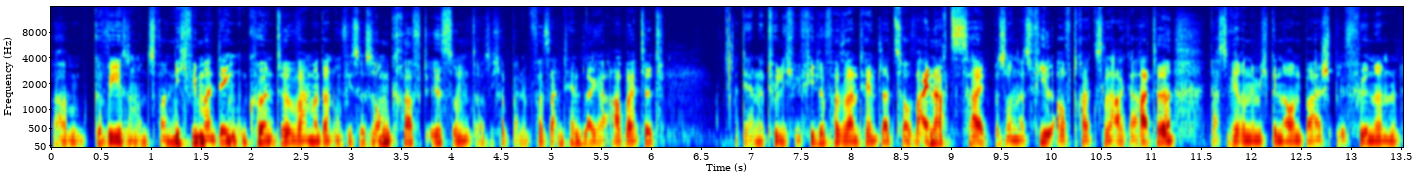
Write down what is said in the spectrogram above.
ähm, gewesen. Und zwar nicht, wie man denken könnte, weil man dann irgendwie Saisonkraft ist. Und also ich habe bei einem Versandhändler gearbeitet, der natürlich wie viele Versandhändler zur Weihnachtszeit besonders viel Auftragslage hatte. Das wäre nämlich genau ein Beispiel für einen,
